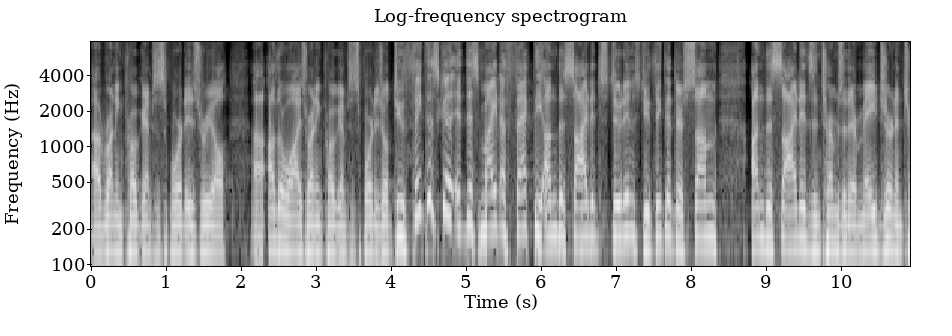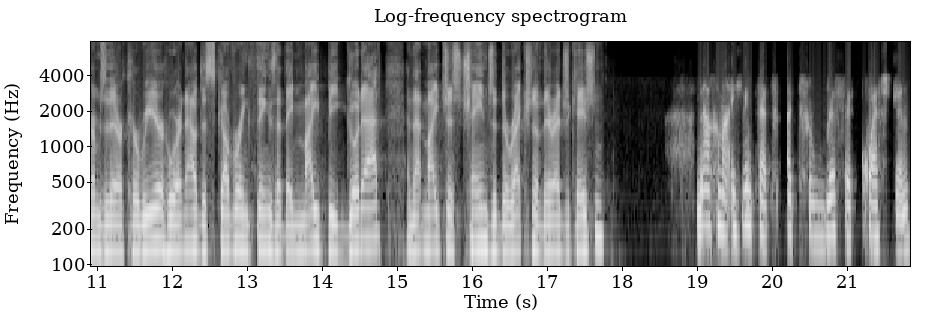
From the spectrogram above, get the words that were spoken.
uh, running programs to support Israel, uh, otherwise running programs to support Israel. Do you think this could, this might affect the undecided students? Do you think that there's some undecideds in terms of their major and in terms of their career who are now discovering things that they might be good at, and that might just change the direction of their education? Nachum, I think that's a terrific question.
